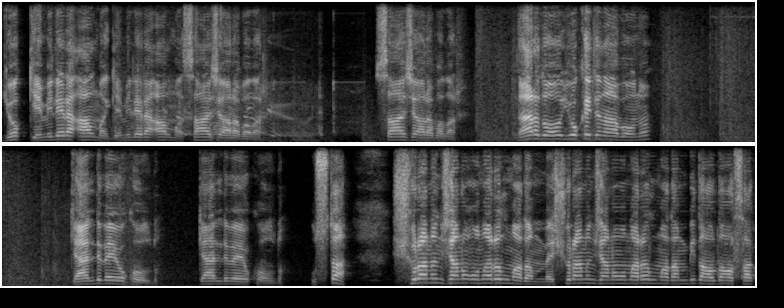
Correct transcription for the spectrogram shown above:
Yok gemileri alma, gemileri alma. Sadece arabalar. Sadece arabalar. Nerede o? Yok edin abi onu. Geldi ve yok oldu. Geldi ve yok oldu. Usta, şuranın canı onarılmadan be. Şuranın canı onarılmadan bir dalda alsak.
